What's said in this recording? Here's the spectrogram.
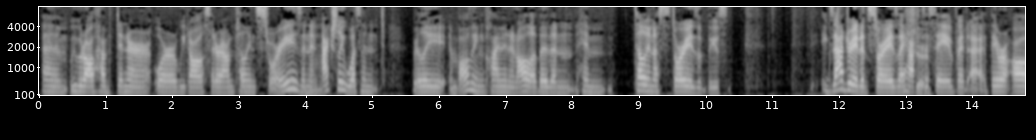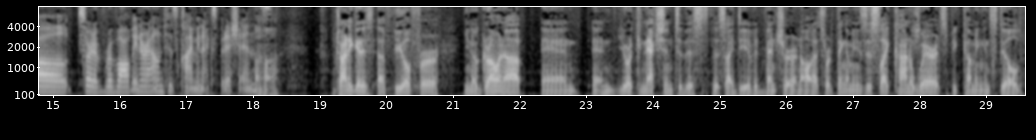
Um, we would all have dinner, or we'd all sit around telling stories, and Mm-hmm. it actually wasn't really involving climbing at all, other than him telling us stories of these exaggerated stories, I have Sure. to say, but uh, they were all sort of revolving around his climbing expeditions. Uh huh. I'm trying to get a, a feel for you know growing up and and your connection to this this idea of adventure and all that sort of thing. I mean, is this like kind of where it's becoming instilled?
